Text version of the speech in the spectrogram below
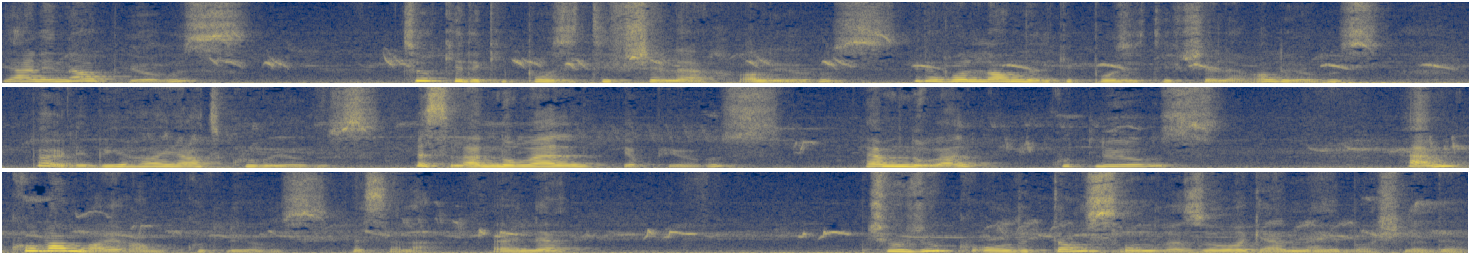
Yani ne yapıyoruz? Türkiye'deki pozitif şeyler alıyoruz. Bir de Hollanda'daki pozitif şeyler alıyoruz. Böyle bir hayat kuruyoruz. Mesela Noel yapıyoruz. Hem Noel kutluyoruz hem Kurban Bayram kutluyoruz mesela. Öyle çocuk olduktan sonra zor gelmeye başladı.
